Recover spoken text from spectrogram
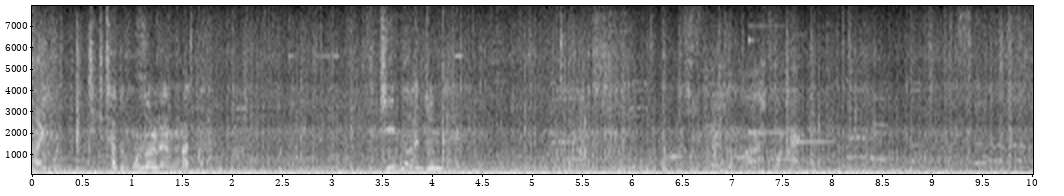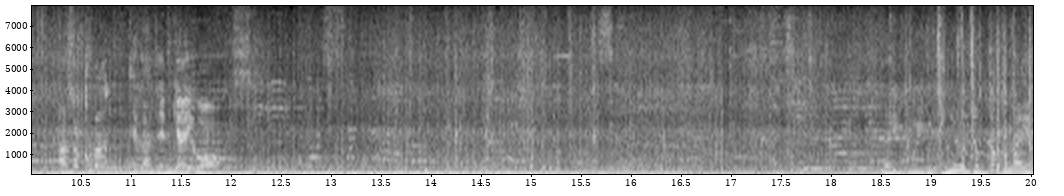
아이고, 직차도 못 올라가는 거 맞다. 지인도 안 좋네. 뭐 아쉽고 나. 아서크만 해가 되는 게 아니고. 야, 이거, 이거 비닐을 좀 덮고 나야 돼.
